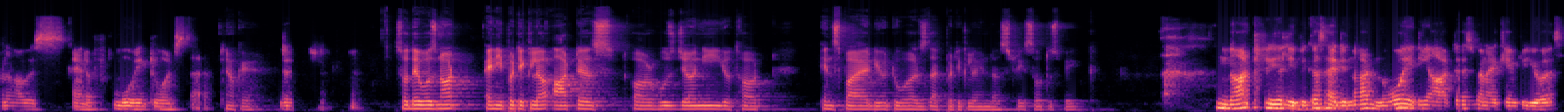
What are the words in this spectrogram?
you know, i was kind of moving towards that. Okay. So there was not any particular artist or whose journey you thought inspired you towards that particular industry, so to speak. not really because i did not know any artist when i came to us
